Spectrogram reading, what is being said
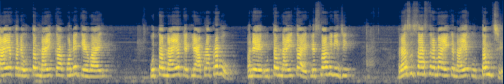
નાયક અને ઉત્તમ નાયિકા કોને કહેવાય? ઉત્તમ નાયક એટલે આપણા પ્રભુ અને ઉત્તમ નાયિકા એટલે સ્વામિનીજી. રસશાસ્ત્રમાં એક નાયક ઉત્તમ છે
